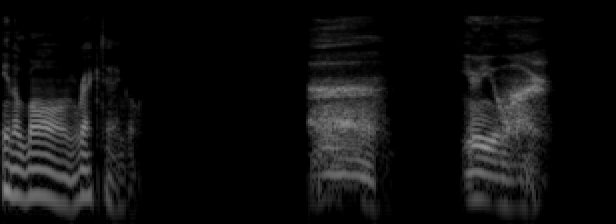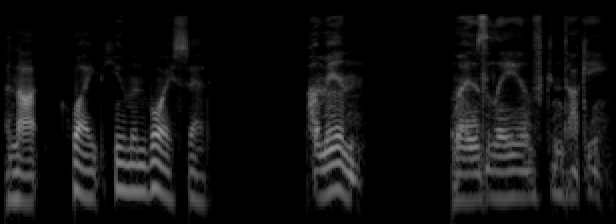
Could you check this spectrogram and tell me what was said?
in a long rectangle. Ah, here you are, a not quite human voice said. Come in, Wesley of Kentucky.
